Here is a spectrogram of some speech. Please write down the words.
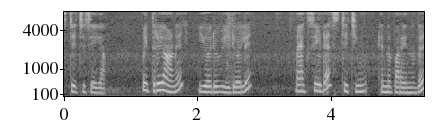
സ്റ്റിച്ച് ചെയ്യാം അപ്പോൾ ഇത്രയാണ് ഈ ഒരു വീഡിയോയിൽ മാക്സിയുടെ സ്റ്റിച്ചിങ് എന്ന് പറയുന്നത്.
